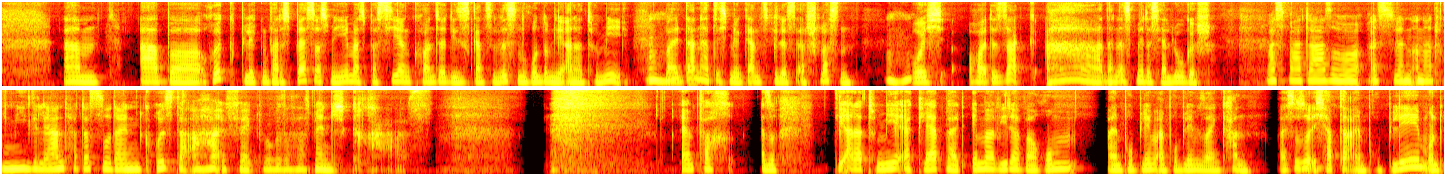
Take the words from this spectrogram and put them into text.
Ähm, aber rückblickend war das Beste, was mir jemals passieren konnte, dieses ganze Wissen rund um die Anatomie. Weil dann hat sich mir ganz vieles erschlossen, wo ich heute sag, ah, dann ist mir das ja logisch. Was war da so, als du dann Anatomie gelernt hattest, so dein größter Aha-Effekt, wo du gesagt hast, Mensch, krass. einfach, also die Anatomie erklärt mir halt immer wieder, warum ein Problem ein Problem sein kann. Weißt du so, ich habe da ein Problem und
